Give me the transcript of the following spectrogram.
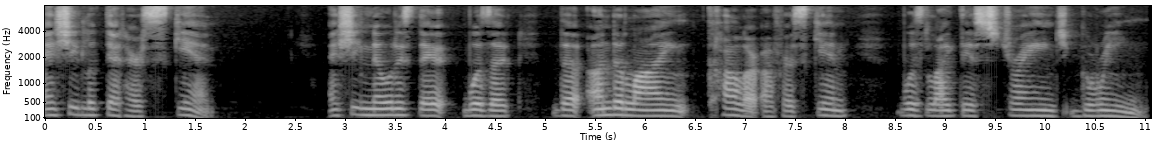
and she looked at her skin and she noticed there was a the underlying color of her skin was like this strange green.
